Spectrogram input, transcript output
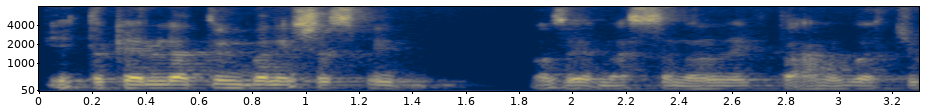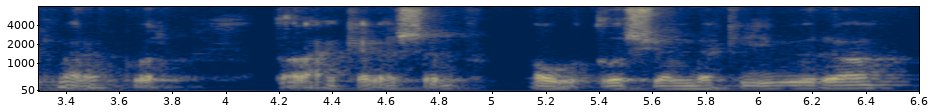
itt a kerületünkben, és ezt mi azért messze elég támogatjuk, mert akkor talán kevesebb autós jön be kívülről,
